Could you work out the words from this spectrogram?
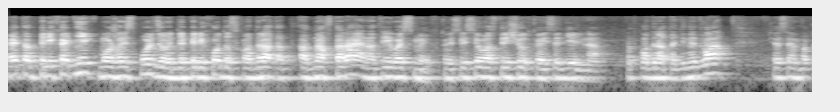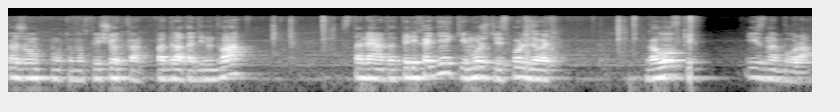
этот переходник можно использовать для перехода с квадрата 1 вторая на 3 восьмых. То есть, если у вас трещотка есть отдельно под квадрат 1,2, сейчас я вам покажу. Вот у нас трещотка квадрат 1,2. Вставляем этот переходник и можете использовать головки из набора,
